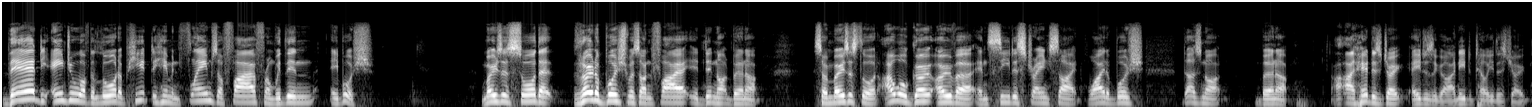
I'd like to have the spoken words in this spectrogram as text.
There the angel of the Lord appeared to him in flames of fire from within a bush. Moses saw that though the bush was on fire, it did not burn up. So Moses thought, I will go over and see this strange sight, why the bush does not burn up. I, heard this joke ages ago. I need to tell you this joke.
